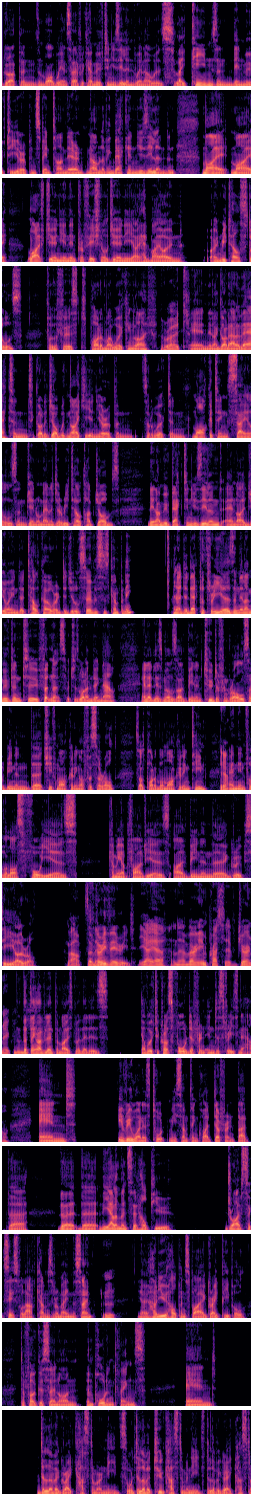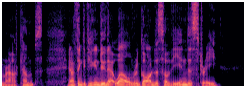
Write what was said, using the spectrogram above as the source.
grew up in Zimbabwe and South Africa, moved to New Zealand when I was late teens and then moved to Europe and spent time there. And now I'm living back in New Zealand. And my, my life journey and then professional journey, I had my own, own retail stores for the first part of my working life. Right. And then I got out of that and got a job with Nike in Europe and sort of worked in marketing, sales, and general manager retail type jobs. Then I moved back to New Zealand and I joined a telco or a digital services company. And I did that for three years. And then I moved into fitness, which is what I'm doing now. And at Les Mills, I've been in two different roles. I've been in the chief marketing officer role. So I was part of a marketing team. Yeah. And then for the last four years, coming up five years, I've been in the group CEO role. Wow. So, so very varied. Yeah, yeah. And a very impressive journey. The thing I've learned the most with it is I've worked across four different industries now, and everyone has taught me something quite different. But the the the the elements that help you drive successful outcomes remain the same. Mm. You know, how do you help inspire great people to focus in on important things and deliver great customer needs or deliver to customer needs, deliver great customer outcomes. And I think if you can do that well, regardless of the industry,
